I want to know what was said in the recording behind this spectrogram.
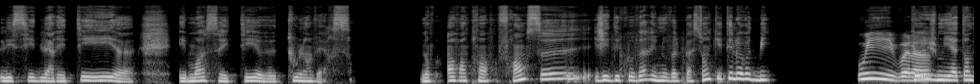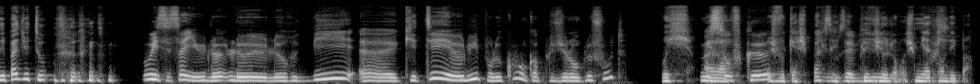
l'essayer de l'arrêter. euh, et moi, ça a été euh, tout l'inverse. Donc, en rentrant en France, euh, j'ai découvert une nouvelle passion qui était le rugby, Oui, voilà. que je m'y attendais pas du tout. Oui, c'est ça. Il y a eu le, le, le rugby euh, qui était, lui, pour le coup, encore plus violent que le foot. oui. Mais alors, sauf que je vous cache pas que c'était plus violent. Je m'y attendais pas.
